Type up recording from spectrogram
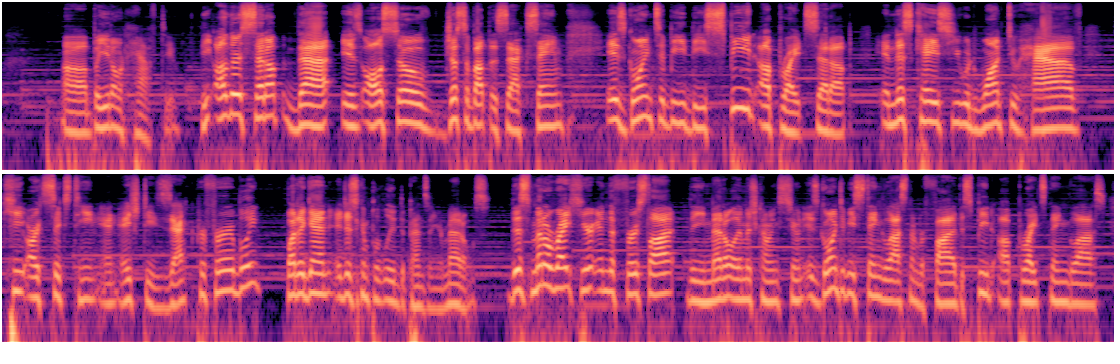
uh, but you don't have to. The other setup that is also just about the exact same is going to be the speed upright setup. In this case, you would want to have Key Art 16 and HD Zack preferably. But again, it just completely depends on your metals. This metal right here in the first slot, the metal image coming soon, is going to be stained glass number 5, the speed upright stained glass.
